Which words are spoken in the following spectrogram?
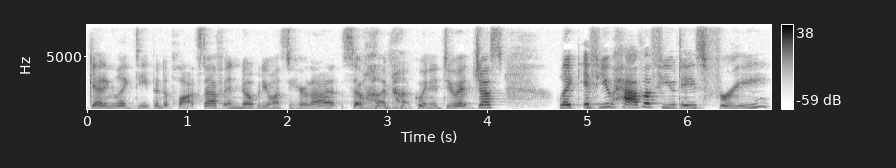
getting, like, deep into plot stuff, and nobody wants to hear that. So I'm not going to do it. Just, like, if you have a few days free,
